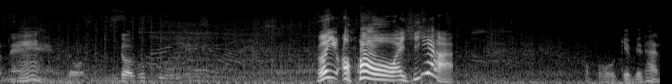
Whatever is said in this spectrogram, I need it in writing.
นแน่อืมโดนโดนพวกกูแน่ เฮ้ย โอ้โห ไอ้เหี้ย โอ้โห เก็บไม่ทัน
